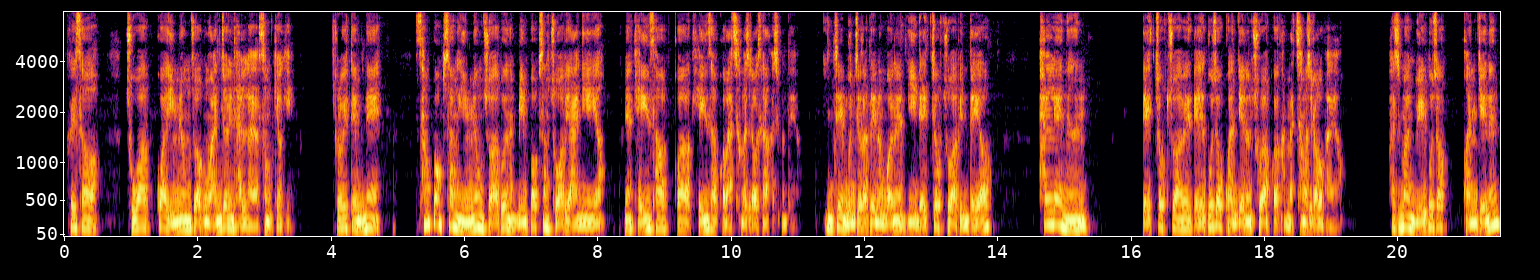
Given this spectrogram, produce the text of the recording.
그래서 조합과 익명조합은 완전히 달라요, 성격이. 그렇기 때문에 상법상 익명조합은 민법상 조합이 아니에요. 그냥 개인 사업과 개인 사업과 마찬가지라고 생각하시면 돼요. 이제 문제가 되는 거는 이 내적 조합인데요. 판례는 내적 조합의 내부적 관계는 조합과 마찬가지라고 봐요. 하지만 외부적 관계는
